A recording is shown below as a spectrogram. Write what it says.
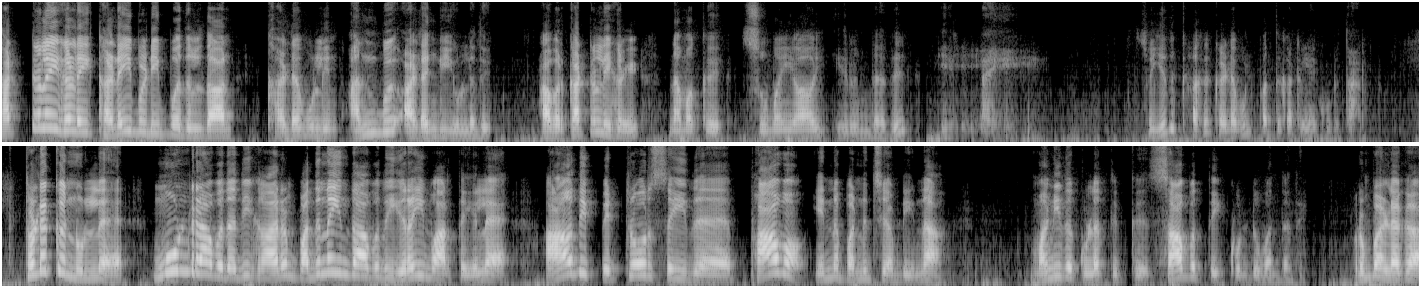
கட்டளைகளை கடைபிடிப்பதில்தான் கடவுளின் அன்பு அடங்கியுள்ளது. அவர் கட்டளைகள் நமக்கு சுமையாய் இருந்தது இல்லை. ஸோ எதுக்காக கடவுள் பத்து கட்டளை கொடுத்தார்? தொடக்க நூல்ல மூன்றாவது அதிகாரம் பதினைந்தாவது இறை வார்த்தையில் ஆதி பெற்றோர் செய்த பாவம் என்ன பண்ணுச்சு அப்படின்னா மனித குலத்திற்கு சாபத்தை கொண்டு வந்தது. ரொம்ப அழகா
